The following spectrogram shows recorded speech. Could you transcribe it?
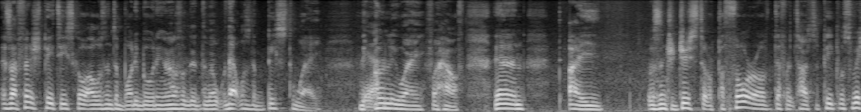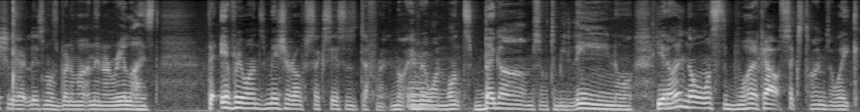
as I finished PT school. I was into bodybuilding and I thought that the- that was the best way, the Yeah. only way for health. Then I was introduced to a plethora of different types of people, especially at Les Mills Britomart, and then I realized that everyone's measure of success is different. Not mm. everyone wants big arms or to be lean or, you know, no one wants to work out six times a week.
